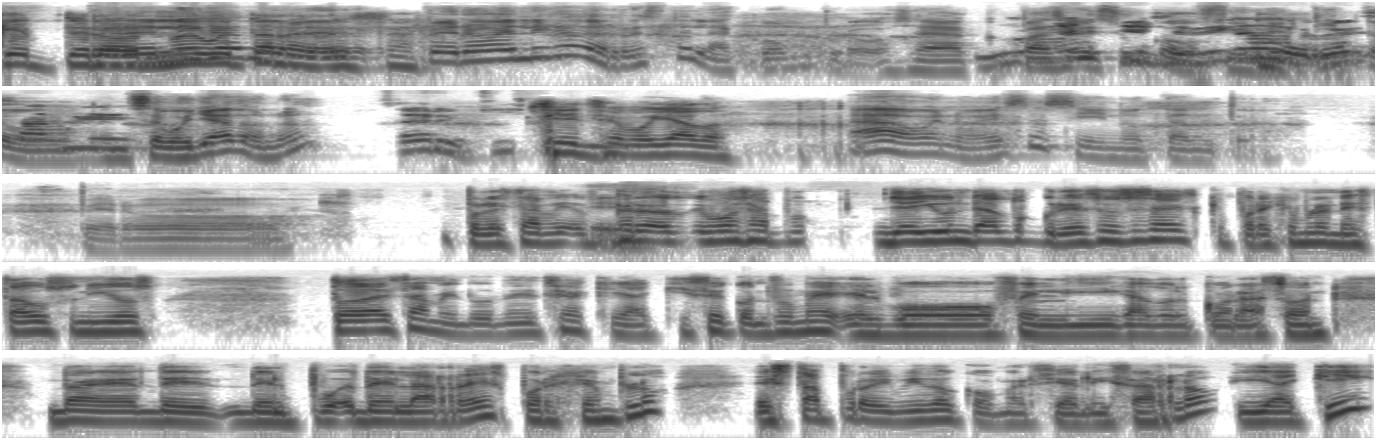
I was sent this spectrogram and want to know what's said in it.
que, pero, Pero el no he vuelto a de- regresar. pero el hígado de res te la compro, o sea, No pasa- es un sabe- encebollado, ¿no? Sabe riquísimo. Sí, encebollado. Ah, bueno, ese sí, no tanto. Pero Pero está bien, Eh. pero, o sea, y hay un dato curioso, ¿sí ¿sabes? Que, por ejemplo, en Estados Unidos, toda esa menudencia que aquí se consume, el bofe, el hígado, el corazón, de, de- del de la res, por ejemplo, está prohibido comercializarlo. Y aquí,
